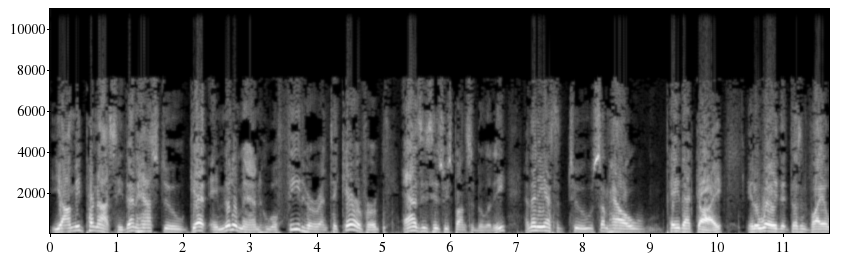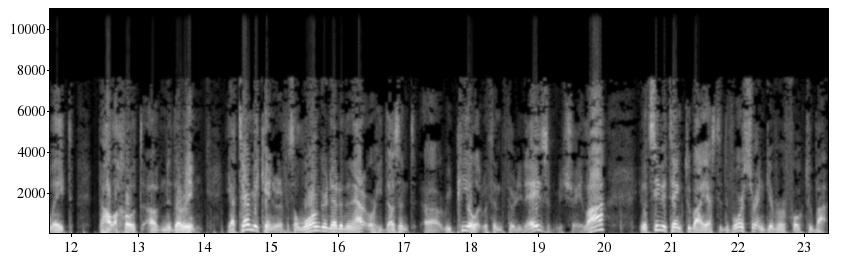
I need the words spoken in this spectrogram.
Yamid Parnas, he then has to get a middleman who will feed her and take care of her, as is his responsibility, and then he has to, to somehow pay that guy in a way that doesn't violate the halachot of Nidarim. Yater Mikain, but if it's a longer neder than that, or he doesn't uh, repeal it within 30 days, Mishayla, Yotzivi Tank Tuba, he has to divorce her and give her full Tuba.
